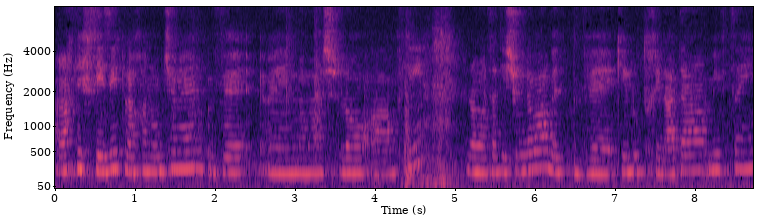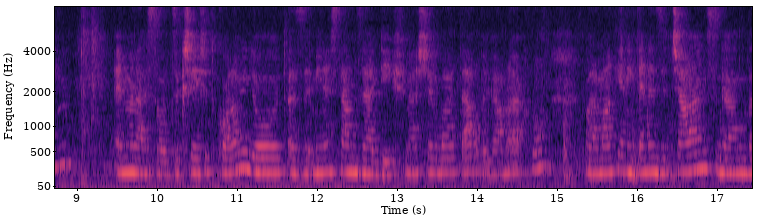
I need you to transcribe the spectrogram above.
הלכתי פיזית לחנות שלהם וממש לא אהבתי, לא מצאתי שום דבר וכאילו תחילת המבצעים אין מה לעשות, זה כשיש את כל המידות אז מן הסתם זה עדיף מאשר באתר וגם לא היה כלום. אבל אמרתי אני אתן לזה צ'אנס גם, ב...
